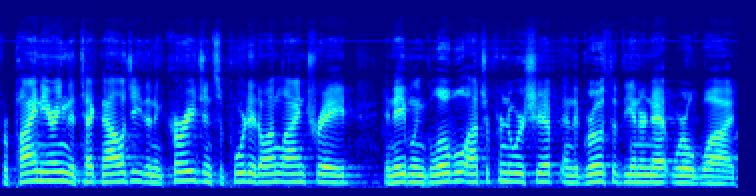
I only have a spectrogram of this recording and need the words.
for pioneering the technology that encouraged and supported online trade, enabling global entrepreneurship and the growth of the internet worldwide.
